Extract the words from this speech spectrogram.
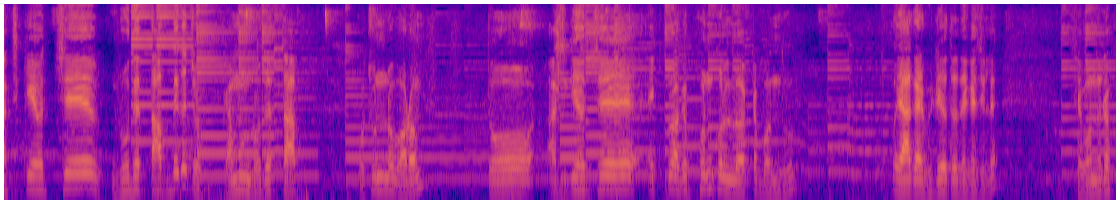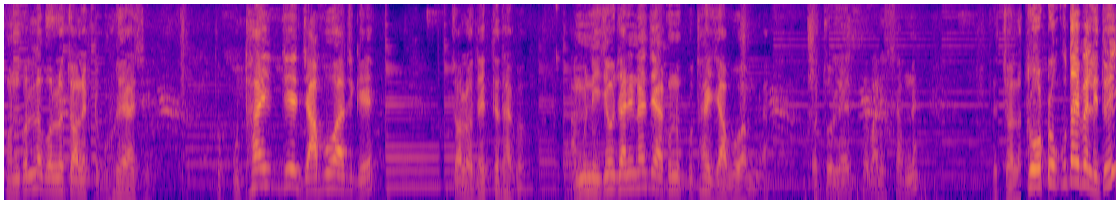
আজকে হচ্ছে রোদের তাপ দেখেছ? কেমন রোদের তাপ? প্রচণ্ড গরম। তো আজকে হচ্ছে একটু আগে ফোন করল একটা বন্ধু। ওই আগের ভিডিওতে দেখেছিলে। সে বন্ধুটা ফোন করল বলল চল একটু ঘুরে আসি। তো কোথায় যে যাব আজকে? চলো দেখতে থাকো। আমি নিজেও জানি না যে এখন কোথায় যাব আমরা। ও চলে এসছে বাড়ির সামনে। তো চলো। টোটো কোথায় পেলি তুই?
